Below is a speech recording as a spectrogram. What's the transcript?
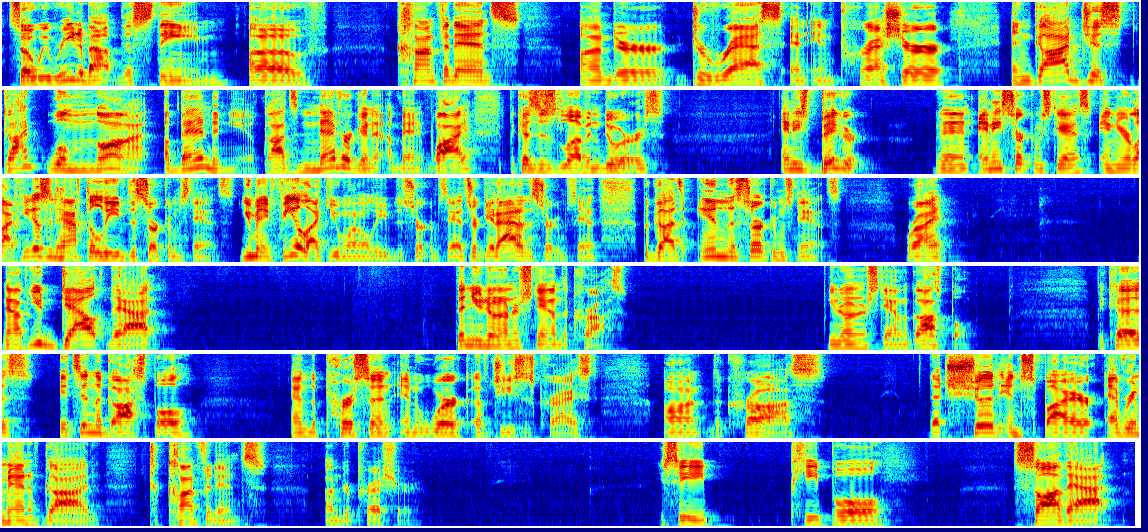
So we read about this theme of confidence under duress and in pressure. And God just, God will not abandon you. God's never going to abandon. Why? Because his love endures and he's bigger than any circumstance in your life. He doesn't have to leave the circumstance. You may feel like you want to leave the circumstance or get out of the circumstance, but God's in the circumstance, right? Now, if you doubt that, then you don't understand the cross. You don't understand the gospel. Because it's in the gospel and the person and work of Jesus Christ on the cross that should inspire every man of God to confidence under pressure. You see, people saw that,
